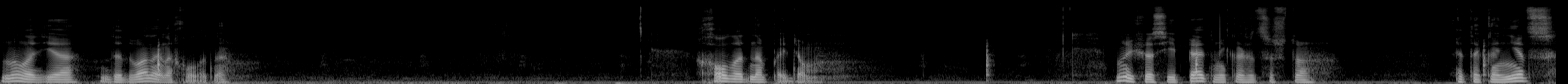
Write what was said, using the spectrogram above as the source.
Ну, ладья D2, наверное, холодно. Холодно, пойдем. Ну и сейчас Е5, мне кажется, что это конец.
